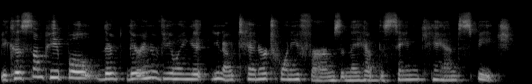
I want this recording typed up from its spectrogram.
Because some people they're, they're interviewing at you know 10 or 20 firms and they have the same canned speech.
